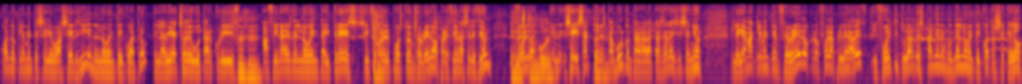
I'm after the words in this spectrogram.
cuando, Clemente se llevó a Sergi en el 94, que le había hecho debutar Cruyff a finales del 93, se hizo con el puesto en febrero, apareció en la selección. En Estambul. sí, exacto, en Estambul contra el Galatasaray, sí señor. le llama a Clemente en febrero, creo que fue la primera vez, y fue el titular de España en el Mundial 94, se quedó.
